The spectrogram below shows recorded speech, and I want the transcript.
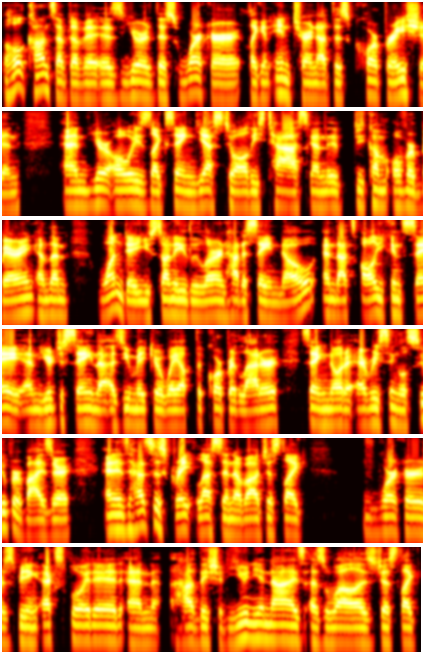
the whole concept of it is you're this worker, like an intern at this corporation, and you're always like saying yes to all these tasks and it become overbearing and then one day you suddenly learn how to say no and that's all you can say and you're just saying that as you make your way up the corporate ladder saying no to every single supervisor and it has this great lesson about just like workers being exploited and how they should unionize as well as just like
